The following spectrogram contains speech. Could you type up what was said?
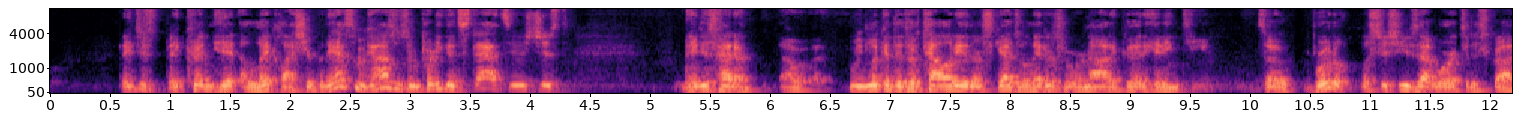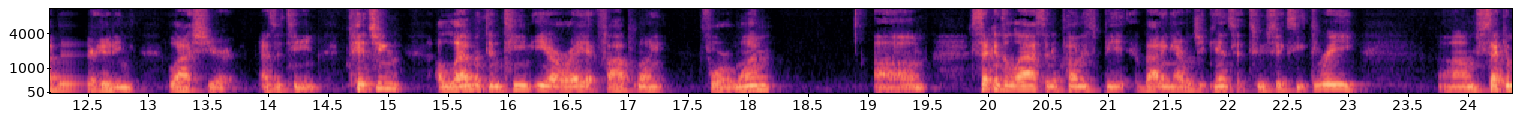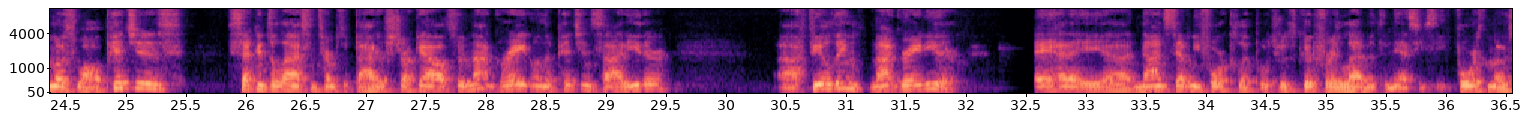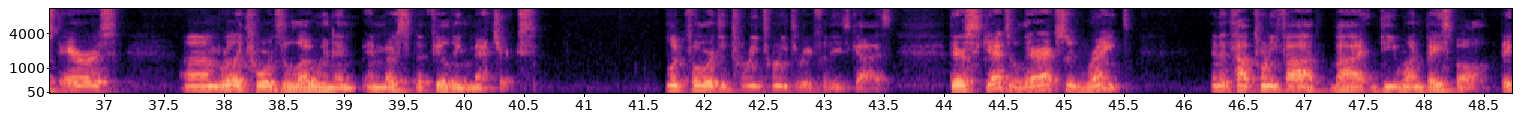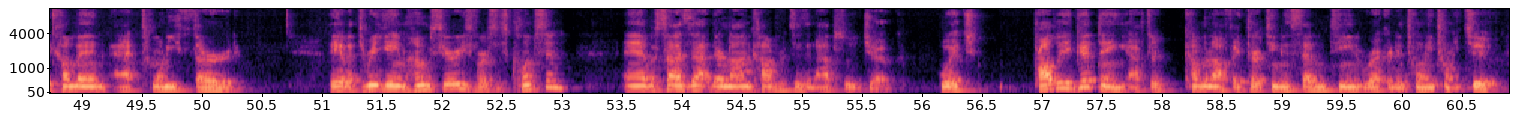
They just they couldn't hit a lick last year, but they had some guys with some pretty good stats. It was just they just had a, a we look at the totality of their schedule. They just were not a good hitting team. So brutal. Let's just use that word to describe their hitting last year as a team. Pitching 11th in team ERA at 5.41. Um, second to last in opponents' beat, batting average against at 263. Um, second most wild pitches. Second to last in terms of batters struck out. So not great on the pitching side either. Uh, fielding, not great either. They had a uh, 974 clip, which was good for 11th in the SEC. Fourth most errors, um, really towards the low end in, in most of the fielding metrics. Look forward to 2023 for these guys. Their schedule, they're actually ranked in the top 25 by D1 Baseball. They come in at 23rd. They have a three game home series versus Clemson. And besides that, their non conference is an absolute joke, which probably a good thing after coming off a 13 and 17 record in 2022.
